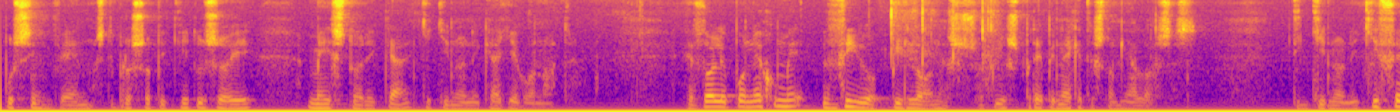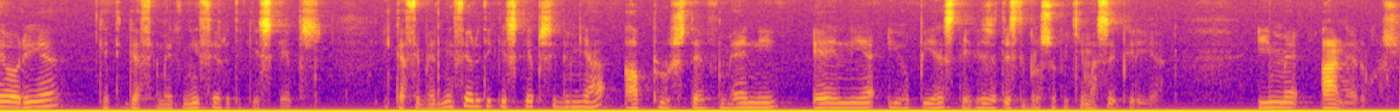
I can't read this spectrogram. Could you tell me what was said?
που συμβαίνουν στην προσωπική τους ζωή με ιστορικά και κοινωνικά γεγονότα. Εδώ λοιπόν έχουμε δύο πυλώνες στους οποίους πρέπει να έχετε στο μυαλό σας. Την κοινωνική θεωρία και την καθημερινή θεωρητική σκέψη. Η καθημερινή θεωρητική σκέψη είναι μια απλουστευμένη έννοια η οποία στηρίζεται στην προσωπική μας εμπειρία. Είμαι άνεργος.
